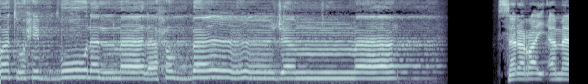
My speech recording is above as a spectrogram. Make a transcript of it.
وتحبون المال حبا جما. سەرڕای ئەمە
